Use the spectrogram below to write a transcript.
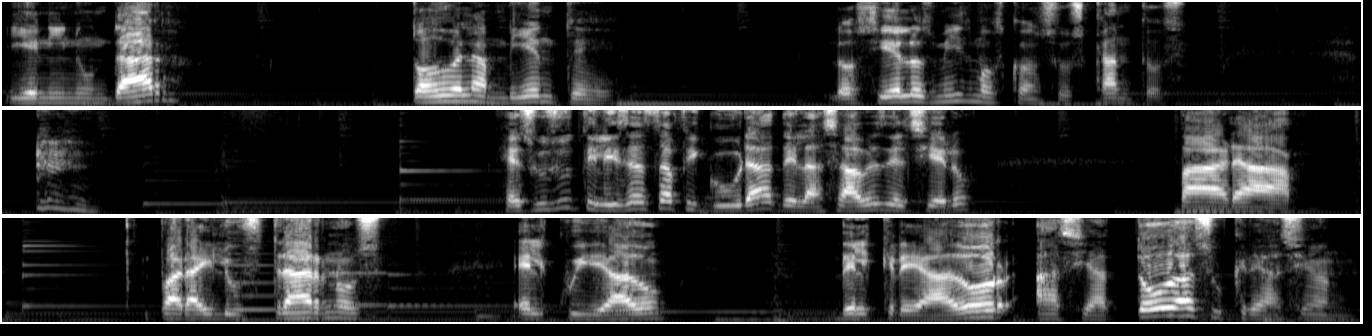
y en inundar todo el ambiente, los cielos mismos con sus cantos. Jesús utiliza esta figura de las aves del cielo para, para ilustrarnos el cuidado del Creador hacia toda su creación,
